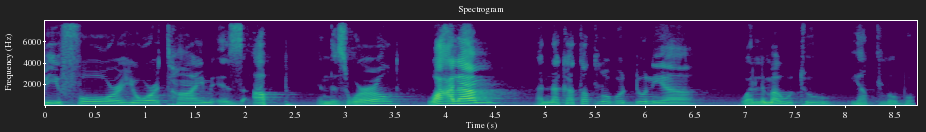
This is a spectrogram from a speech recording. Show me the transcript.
before your time is up in this world واعلم أنك تطلب الدنيا والموت يطلبك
